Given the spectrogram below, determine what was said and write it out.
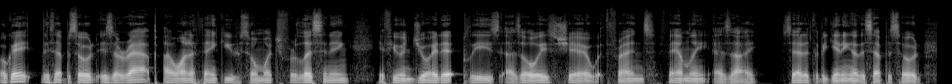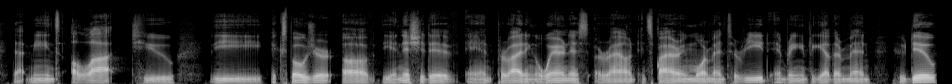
Okay, this episode is a wrap. I want to thank you so much for listening. If you enjoyed it, please, as always, share with friends, family, as I said at the beginning of this episode, that means a lot to the exposure of the initiative and providing awareness around inspiring more men to read and bringing together men who do.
